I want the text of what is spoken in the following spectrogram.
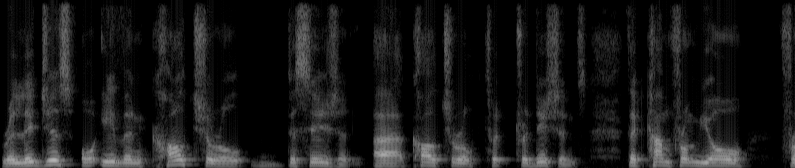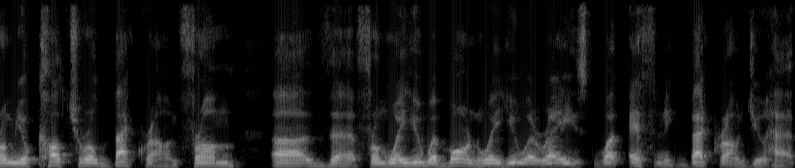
Religious or even cultural decision, uh, cultural t- traditions that come from your from your cultural background, from uh, the from where you were born, where you were raised, what ethnic background you have.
